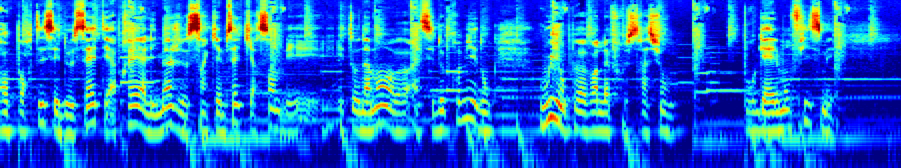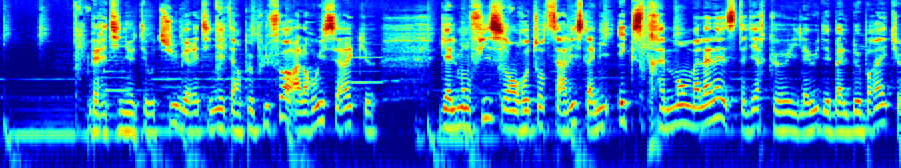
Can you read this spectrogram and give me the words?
remporter ces deux sets et après à l'image de cinquième set qui ressemble étonnamment euh, à ces deux premiers. Donc oui, on peut avoir de la frustration pour Gaël mon fils, mais Berrettini était au-dessus, Berrettini était un peu plus fort. Alors oui, c'est vrai que Gaël mon fils en retour de service l'a mis extrêmement mal à l'aise, c'est-à-dire qu'il a eu des balles de break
